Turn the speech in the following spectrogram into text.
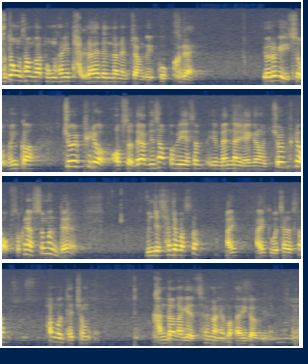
부동산과 동산이 달라야 된다는 입장도 있고 그래. 여러 개 있어. 그러니까 쫄 필요 없어. 내가 민사법에서 맨날 얘기하는 건쫄 필요 없어. 그냥 쓰면 돼. 문제 찾아봤어? 아니, 아직도 못 찾았어? 한번 대충 간단하게 설명해봐. 아니, 그러니까 공문에서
